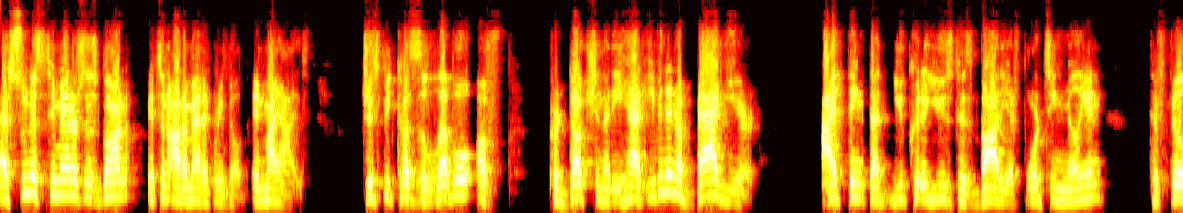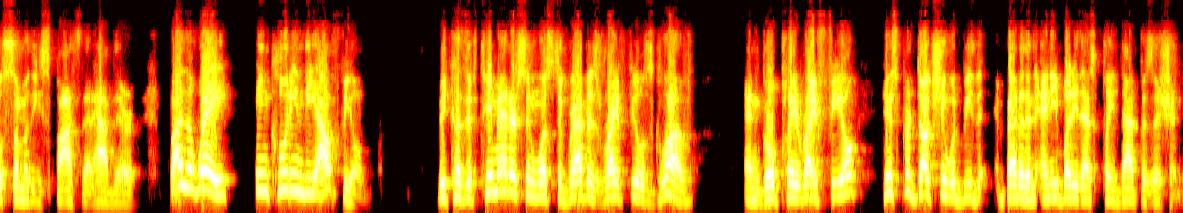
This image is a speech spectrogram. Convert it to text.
as soon as Tim Anderson's gone, it's an automatic rebuild in my eyes, just because the level of production that he had, even in a bad year, I think that you could have used his body at 14 million to fill some of these spots that have there. By the way, including the outfield, because if Tim Anderson was to grab his right field's glove and go play right field, his production would be better than anybody that's played that position.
